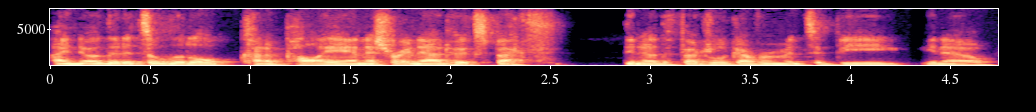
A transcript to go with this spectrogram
I know that it's a little kind of Pollyannish right now to expect you know the federal government to be you know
